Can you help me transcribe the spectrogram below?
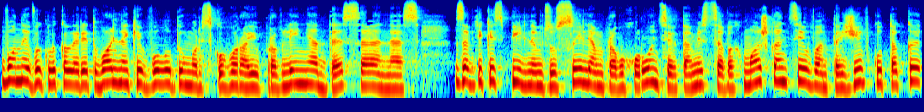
Вони викликали рятувальників Володимирського райуправління ДСНС. Завдяки спільним зусиллям правоохоронців та місцевих мешканців вантажівку таки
